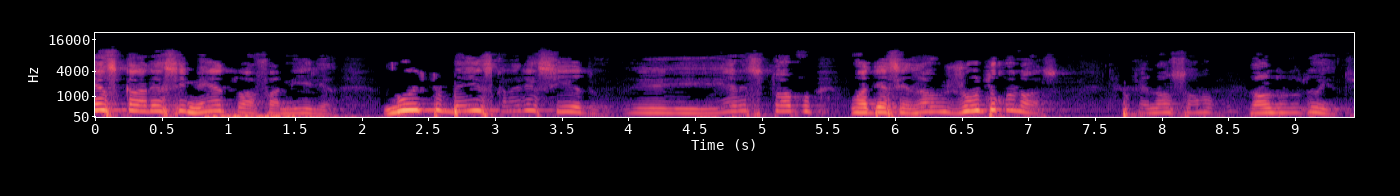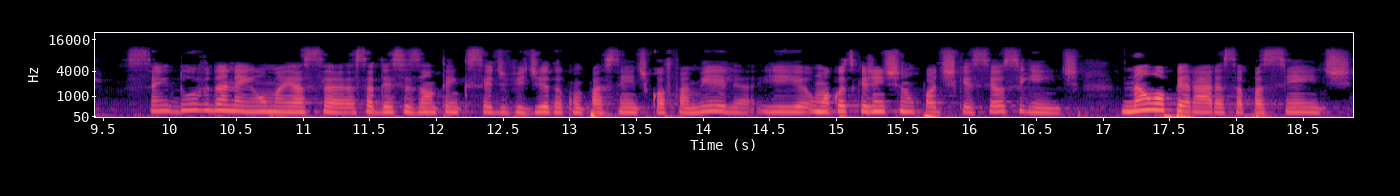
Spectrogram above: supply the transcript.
esclarecimento à família, muito bem esclarecido. E eles tomam uma decisão junto conosco, porque nós somos dono do doente. Sem dúvida nenhuma, essa, essa decisão tem que ser dividida com o paciente, com a família. E uma coisa que a gente não pode esquecer é o seguinte: não operar essa paciente,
